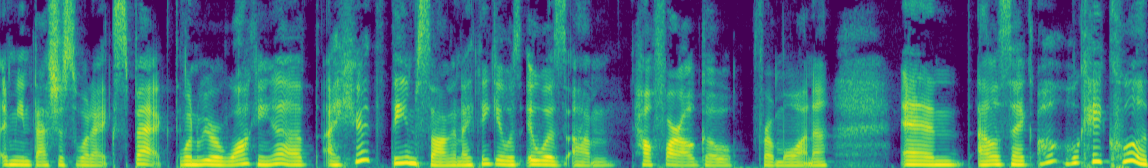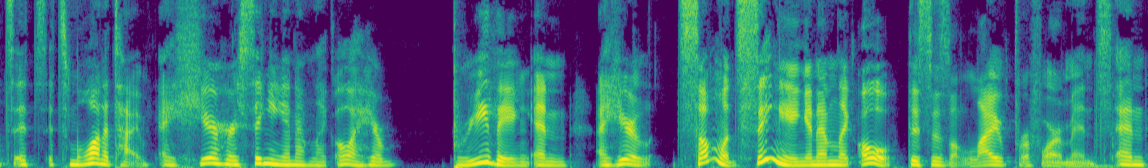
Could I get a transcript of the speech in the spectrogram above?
I mean that's just what I expect. When we were walking up, I hear the theme song, and I think it was it was um "How Far I'll Go" from Moana, and I was like, "Oh, okay, cool. It's it's it's Moana time." I hear her singing, and I'm like, "Oh, I hear." Breathing and I hear someone singing and I'm like, oh, this is a live performance. And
